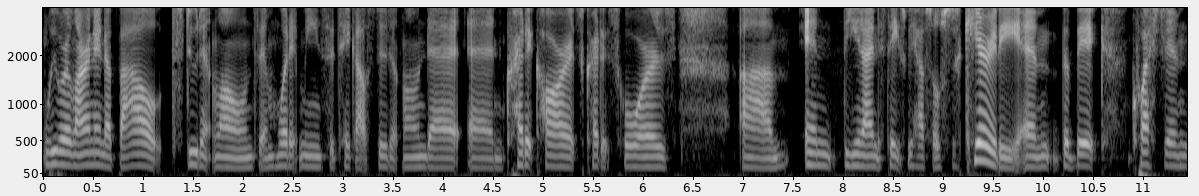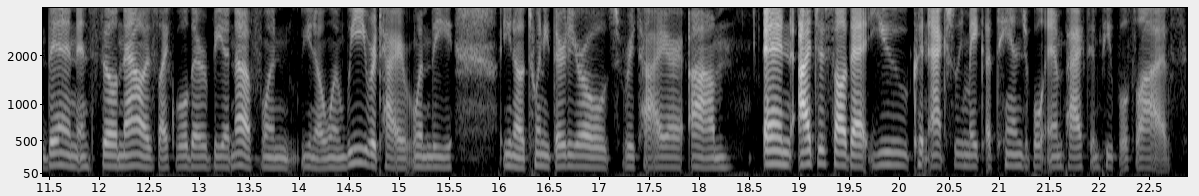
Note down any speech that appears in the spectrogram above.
we were learning about student loans and what it means to take out student loan debt and credit cards, credit scores. Um, in the United States, we have Social Security, and the big question then and still now is like, will there be enough when you know when we retire, when the you know 20, 30 year olds retire? Um, and I just saw that you can actually make a tangible impact in people's lives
